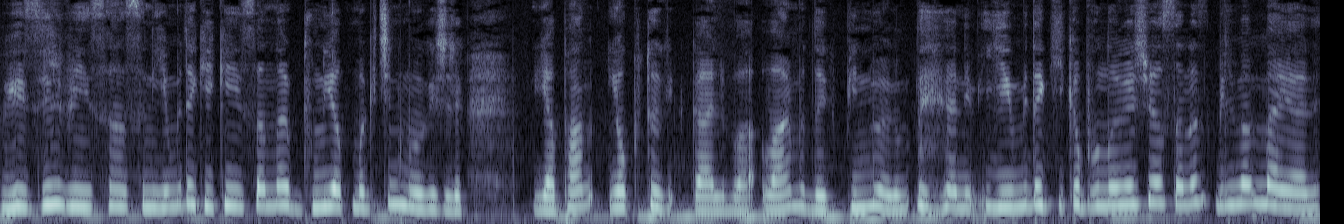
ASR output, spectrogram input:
rezil bir insansın. 20 dakika insanlar bunu yapmak için mi uğraşacak? Yapan yoktur galiba. Var mıdır bilmiyorum. hani 20 dakika bunu uğraşıyorsanız bilmem ben yani.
